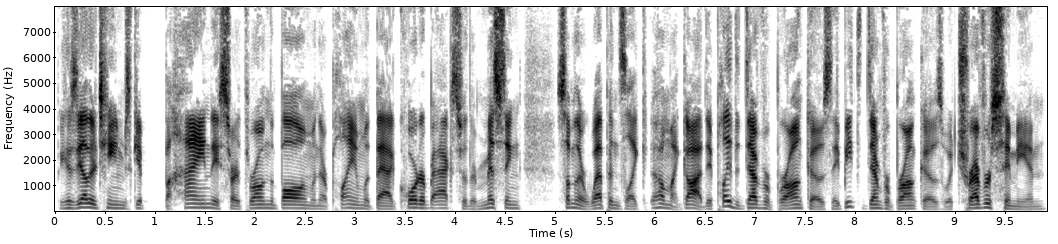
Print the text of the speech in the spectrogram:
because the other teams get behind, they start throwing the ball, and when they're playing with bad quarterbacks or they're missing some of their weapons, like, oh my God, they played the Denver Broncos. They beat the Denver Broncos with Trevor Siemian,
